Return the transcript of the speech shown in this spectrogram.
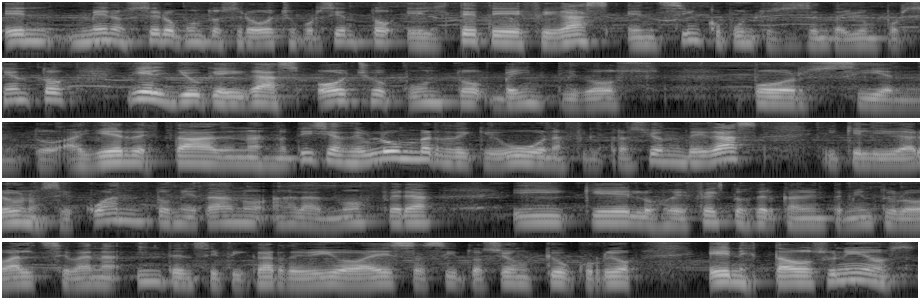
en menos 0.08%, el TTF gas en 5.61% y el UK gas 8.22%. Ayer estaban unas noticias de Bloomberg de que hubo una filtración de gas y que liberó no sé cuánto metano a la atmósfera y que los efectos del calentamiento global se van a intensificar debido a esa situación que ocurrió en Estados Unidos.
